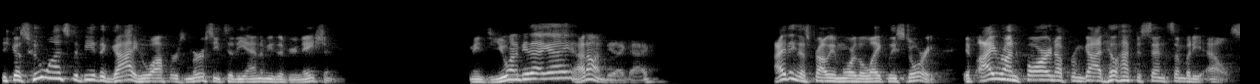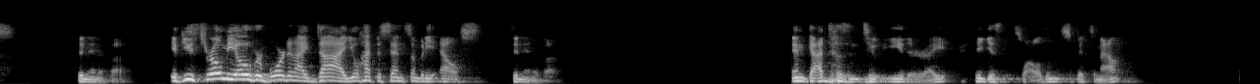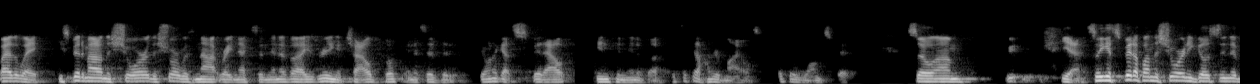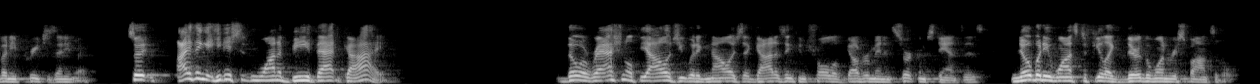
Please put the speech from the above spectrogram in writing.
Because who wants to be the guy who offers mercy to the enemies of your nation? I mean, do you want to be that guy? I don't want to be that guy. I think that's probably more the likely story. If I run far enough from God, he'll have to send somebody else to Nineveh. If you throw me overboard and I die, you'll have to send somebody else to Nineveh. And God doesn't do either, right? He just swallows them, spits them out. By the way, he spit him out on the shore. The shore was not right next to Nineveh. I was reading a child's book, and it says that Jonah got spit out into Nineveh. It's like 100 miles. That's a long spit. So, um, yeah, so he gets spit up on the shore, and he goes to Nineveh, and he preaches anyway. So I think he just didn't want to be that guy. Though a rational theology would acknowledge that God is in control of government and circumstances, nobody wants to feel like they're the one responsible.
